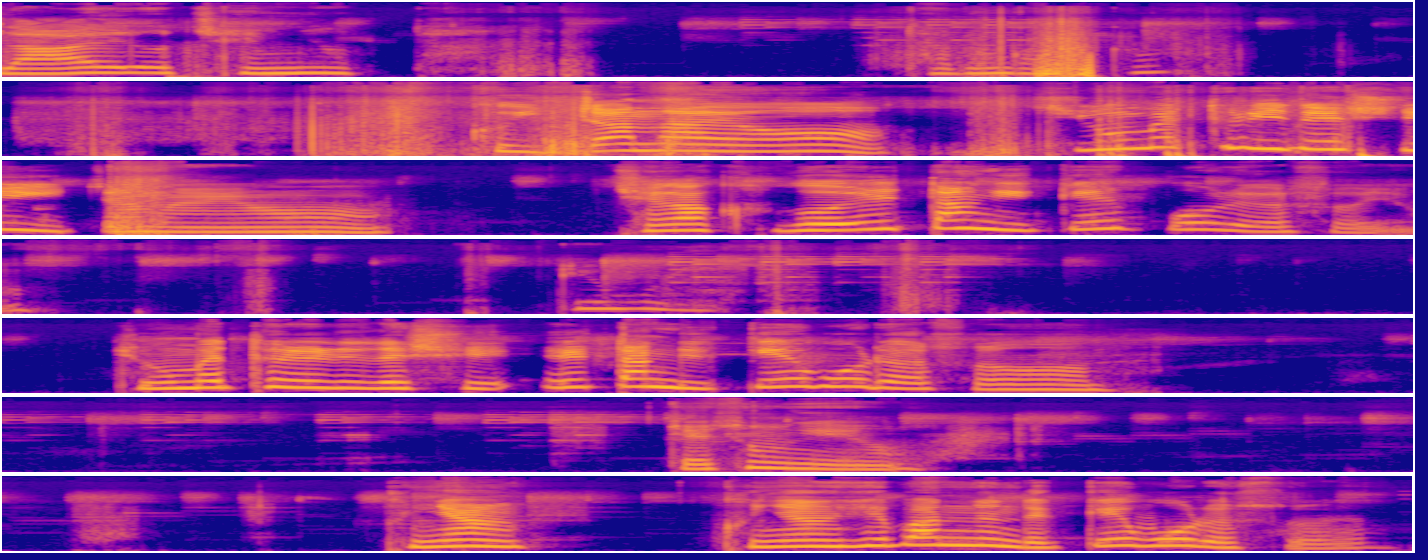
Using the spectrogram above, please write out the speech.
라이더 재미없다. 다른 거 할까? 그 있잖아요. 지오메트리 대시 있잖아요. 제가 그거 1단계 깨버렸어요. 깨버렸어. 지오메트리 대시 1단계 깨버려서 죄송해요. 그냥 그냥 해봤는데 깨버렸어요.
